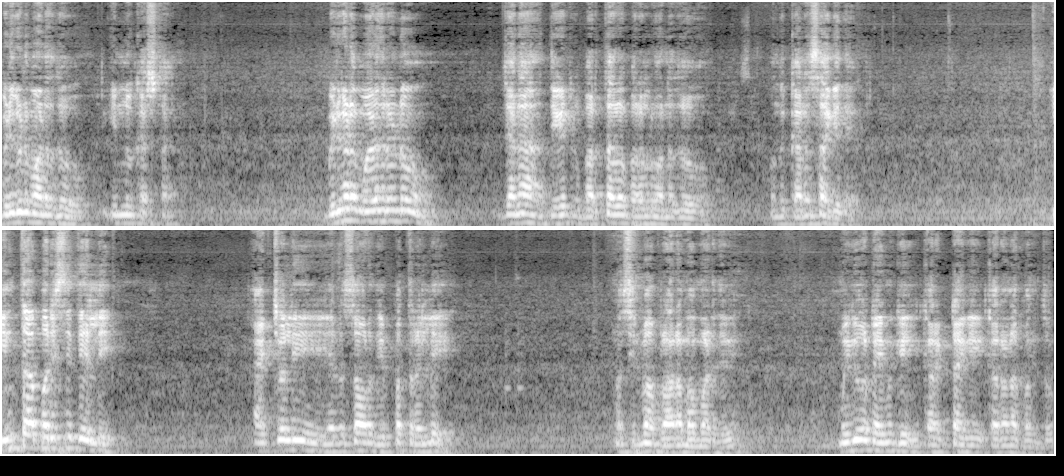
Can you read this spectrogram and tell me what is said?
ಬಿಡುಗಡೆ ಮಾಡೋದು ಇನ್ನೂ ಕಷ್ಟ. ಬಿಡುಗಡೆ ಮಾಡಿದ್ರೂ ಜನ ಥಿಯೇಟರ್ ಬರ್ತಾರೋ ಬರಲ್ವೋ ಅನ್ನೋದು ಒಂದು ಕನಸಾಗಿದೆ. ಇಂಥ ಪರಿಸ್ಥಿತಿಯಲ್ಲಿ ಆಕ್ಚುಲಿ ಎರಡು ಸಾವಿರದ ಇಪ್ಪತ್ತರಲ್ಲಿ ನಾವು ಸಿನಿಮಾ ಪ್ರಾರಂಭ ಮಾಡಿದ್ವಿ. ಮುಗಿಯುವ ಟೈಮಿಗೆ ಕರೆಕ್ಟಾಗಿ ಕರೋನಾ ಬಂತು.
